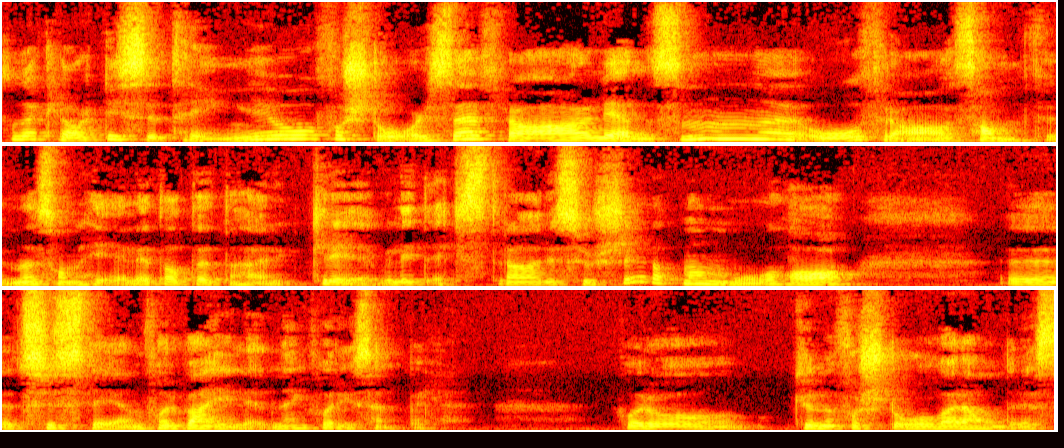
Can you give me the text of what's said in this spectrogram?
Så det er klart disse trenger jo forståelse fra ledelsen og fra samfunnet som helhet. At dette her krever litt ekstra ressurser. At man må ha eh, et system for veiledning, f.eks for å kunne forstå hverandres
